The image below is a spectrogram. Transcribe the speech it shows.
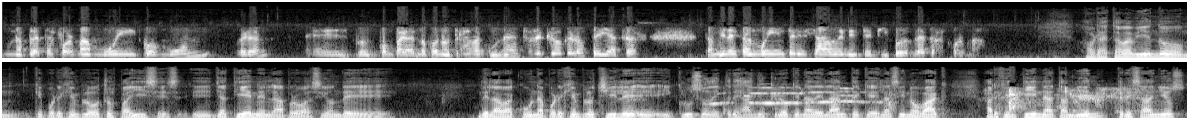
una plataforma muy común, ¿verdad? Eh, comparando con otras vacunas, entonces creo que los pediatras también están muy interesados en este tipo de plataformas. Ahora, estaba viendo que, por ejemplo, otros países eh, ya tienen la aprobación de, de la vacuna. Por ejemplo, Chile, eh, incluso de tres años, creo que en adelante, que es la Sinovac. Argentina también, tres años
